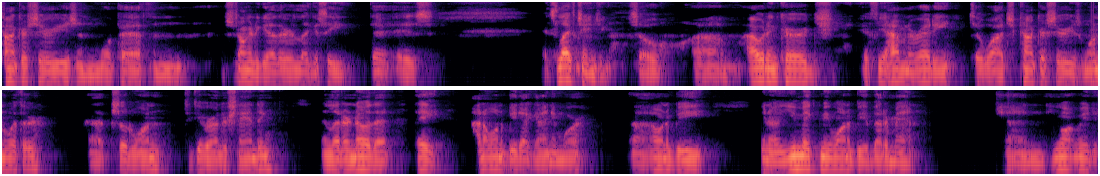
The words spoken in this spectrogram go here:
Conquer series and Warpath and Stronger Together Legacy that is it's life changing. So um, I would encourage, if you haven't already, to watch Conquer Series One with her, episode one, to give her understanding and let her know that hey, I don't want to be that guy anymore. Uh, I want to be, you know, you make me want to be a better man, and you want me to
